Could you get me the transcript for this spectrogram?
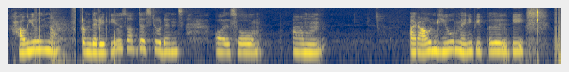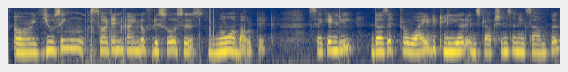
How you will know from the reviews of the students. Also, um, around you, many people will be uh, using certain kind of resources. Know about it. Secondly, does it provide clear instructions and example?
